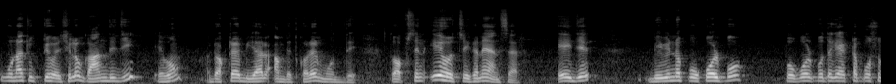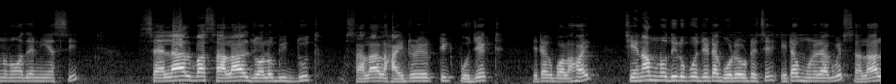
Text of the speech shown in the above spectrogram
পুনা চুক্তি হয়েছিল গান্ধীজি এবং ডক্টর বি আর আম্বেদকরের মধ্যে। তো অপশন এ হচ্ছে এখানে অ্যান্সার এই যে বিভিন্ন প্রকল্প প্রকল্প থেকে একটা প্রশ্ন তোমাদের নিয়ে আসছি। স্যালাল বা সালাল জলবিদ্যুৎ, সালাল হাইড্রোইলেকট্রিক প্রজেক্ট, যেটাকে বলা হয়, চেনাব নদীর উপর যেটা গড়ে উঠেছে, এটাও মনে রাখবে, সালাল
